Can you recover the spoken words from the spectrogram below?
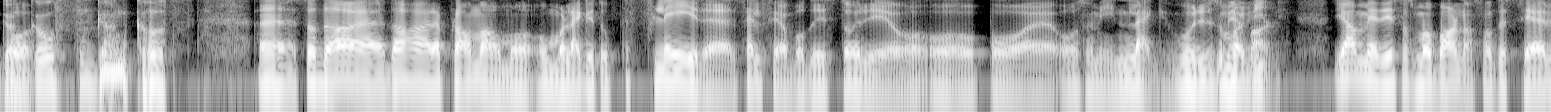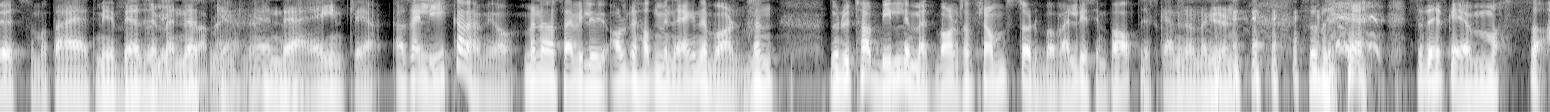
Gunkles. Gunkles. Så da, da har jeg planer om å, om å legge ut opptil flere selfier, både i story og, og, på, og som innlegg. Hvor, som Med bare barn? Ja, med disse små barna, sånn at det ser ut som at jeg er et mye bedre menneske enn det jeg egentlig er. Altså, jeg liker dem jo, men altså, jeg ville jo aldri hatt mine egne barn. Men når du tar bilde med et barn, så framstår det bare veldig sympatisk av en eller annen grunn. Så det, så det skal jeg gjøre masse av.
